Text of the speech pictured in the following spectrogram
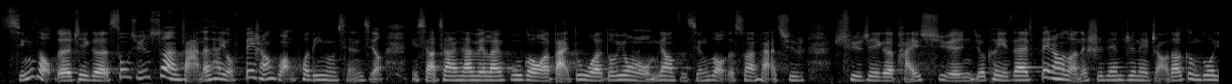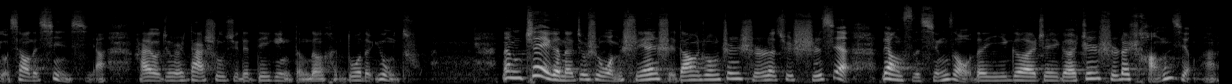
行走的这个搜寻算法呢，它有非常广阔的应用前景。你想象一下，未来 Google 啊、百度啊都用了我们量子行走的算法去去这个排序，你就可以在非常短的时间之内找到更多有效的信息啊，还有就是大数据的 digging 等等很多的用途。那么这个呢，就是我们实验室当中真实的去实现量子行走的一个这个真实的场景啊。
